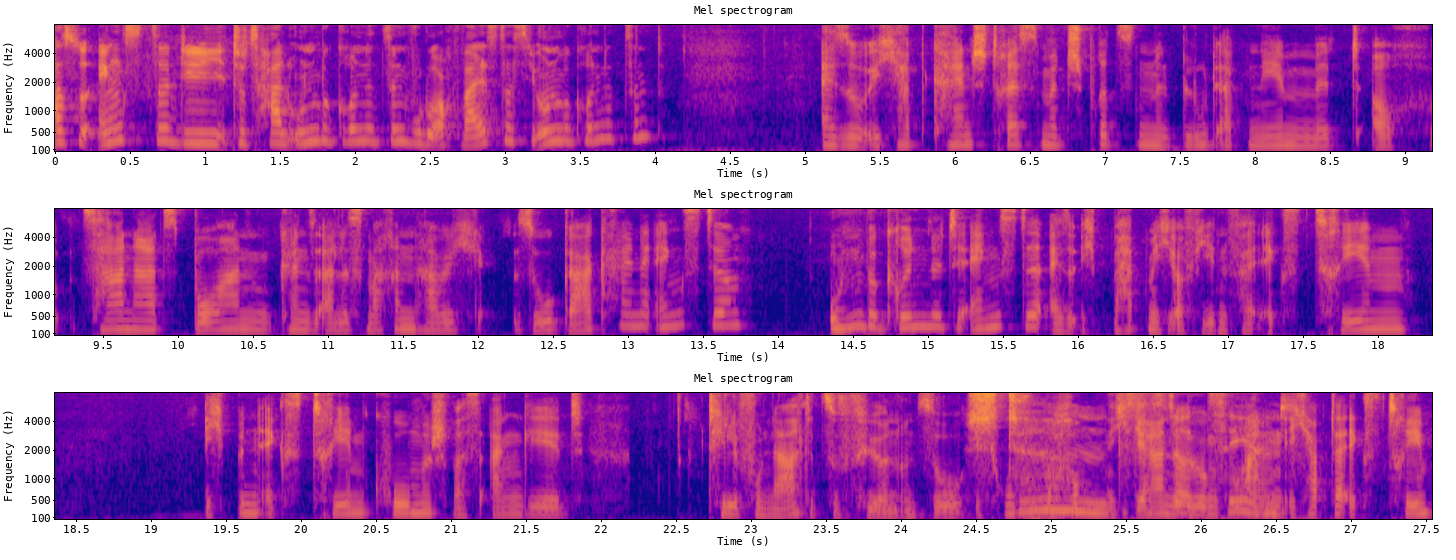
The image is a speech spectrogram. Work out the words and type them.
Hast du Ängste, die total unbegründet sind, wo du auch weißt, dass sie unbegründet sind? Also ich habe keinen Stress mit Spritzen, mit Blut abnehmen, mit auch Zahnarzt bohren, können sie alles machen, habe ich so gar keine Ängste. Unbegründete Ängste, also ich habe mich auf jeden Fall extrem, ich bin extrem komisch, was angeht, Telefonate zu führen und so. Ich rufe überhaupt nicht gerne irgendwo an. Ich habe da extrem,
